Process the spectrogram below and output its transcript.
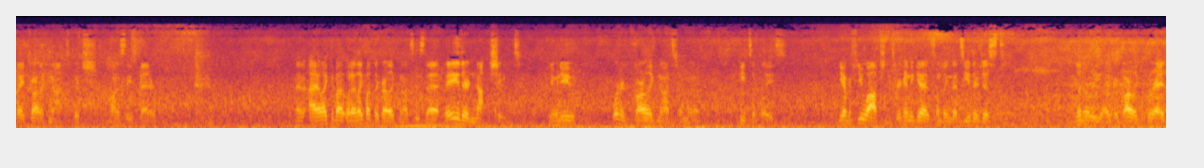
I had garlic knots, which honestly is better. and I like about what I like about their garlic knots is that a they're not shaped. You know, when you order garlic knots from a pizza place, you have a few options. You're gonna get something that's either just literally like a garlic bread.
